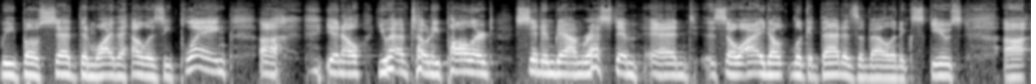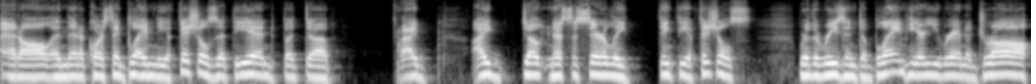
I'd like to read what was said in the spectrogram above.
we both said, then why the hell is he playing? Uh, you know, you have Tony Pollard, sit him down, rest him. And so I don't look at that as a valid excuse uh, at all. And then, of course, they blame the officials at the end, but uh, I I don't necessarily think the officials were the reason to blame here. You ran a draw.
